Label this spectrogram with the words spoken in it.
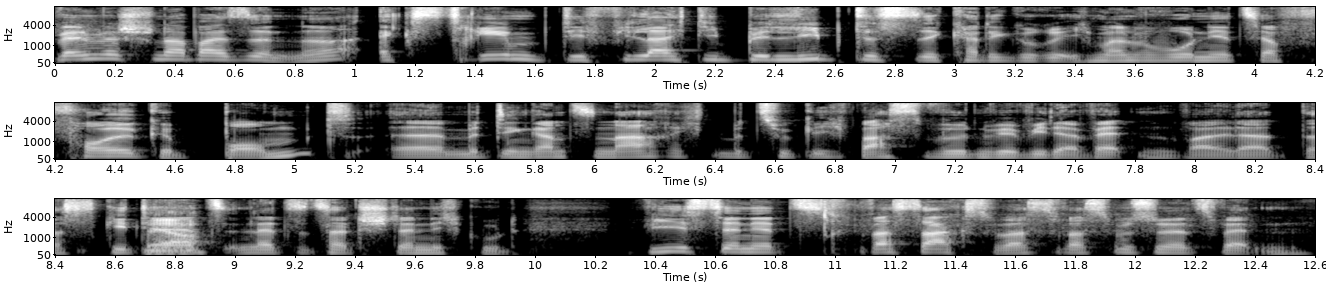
wenn wir schon dabei sind, ne? Extrem, die vielleicht die beliebteste Kategorie. Ich meine, wir wurden jetzt ja voll gebombt äh, mit den ganzen Nachrichten bezüglich, was würden wir wieder wetten, weil da, das geht ja, Ja. jetzt in letzter Zeit ständig gut. Wie ist denn jetzt, was sagst du, was, was müssen wir jetzt wetten?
